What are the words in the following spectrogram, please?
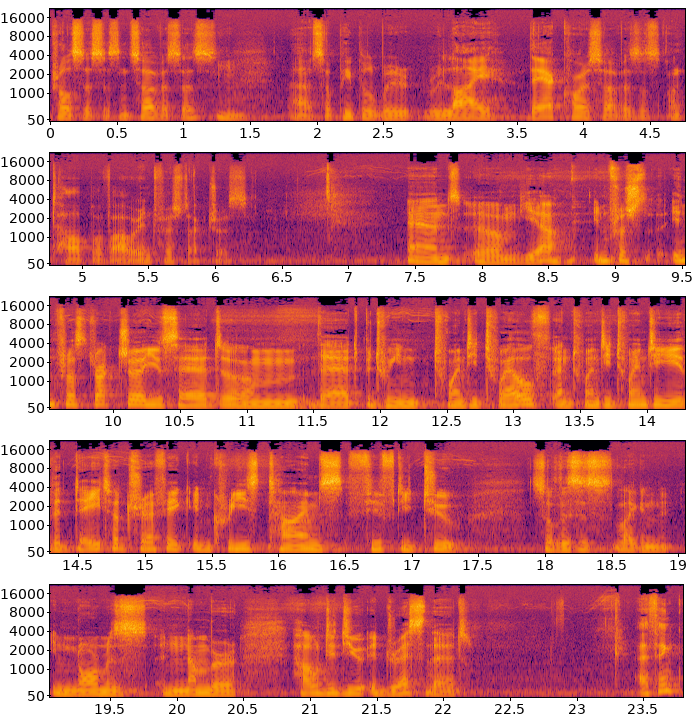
processes and services. Mm. Uh, so people will rely their core services on top of our infrastructures. And um, yeah, infra infrastructure. You said um, that between 2012 and 2020, the data traffic increased times 52. So this is like an enormous number. How did you address that? I think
